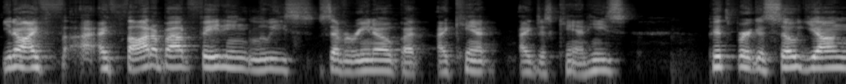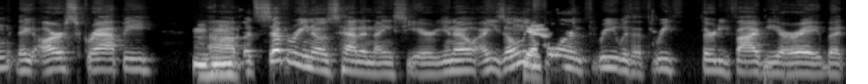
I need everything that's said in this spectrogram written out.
you know, I th- I thought about fading Luis Severino, but I can't. I just can't. He's Pittsburgh is so young. They are scrappy. Mm-hmm. Uh, but Severino's had a nice year. You know, he's only yeah. four and three with a three thirty five ERA, but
